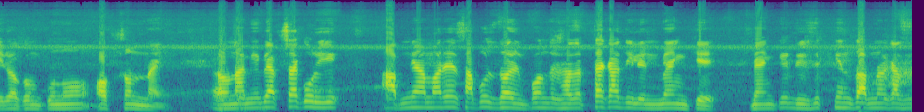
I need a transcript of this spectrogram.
এরকম কোনো অপশন নাই কারণ আচ্ছা, আমি ব্যবসা করি আপনি আমারে সাপোজ ধরেন পঞ্চাশ হাজার টাকা দিলেন ব্যাংকে ব্যাংকের রিসিপ্ট কিন্তু আপনার কাছে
